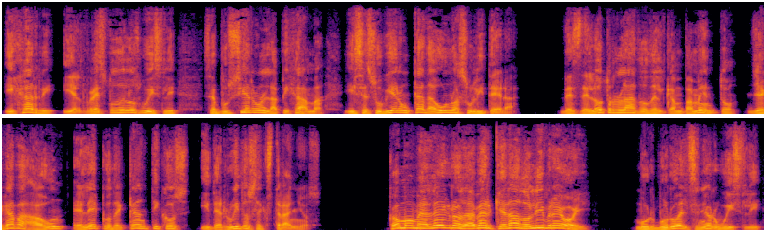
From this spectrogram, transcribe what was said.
y Harry y el resto de los Weasley se pusieron la pijama y se subieron cada uno a su litera. Desde el otro lado del campamento llegaba aún el eco de cánticos y de ruidos extraños. ¿Cómo me alegro de haber quedado libre hoy? murmuró el señor Weasley,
